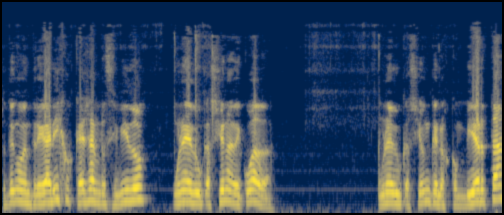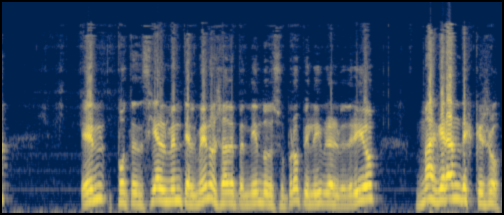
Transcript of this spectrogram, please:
Yo tengo que entregar hijos que hayan recibido una educación adecuada, una educación que los convierta en potencialmente, al menos ya dependiendo de su propio libre albedrío, más grandes que yo.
